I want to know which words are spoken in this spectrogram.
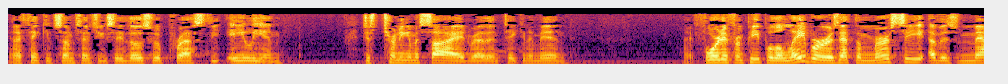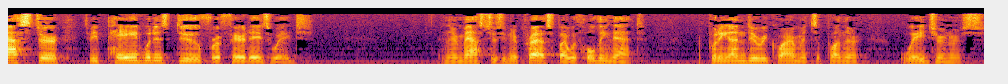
And I think in some sense you could say those who oppress the alien, just turning him aside rather than taking him in. Right? Four different people. The laborer is at the mercy of his master to be paid what is due for a fair day's wage. And their masters are going to oppress by withholding that are putting undue requirements upon their wage earners.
